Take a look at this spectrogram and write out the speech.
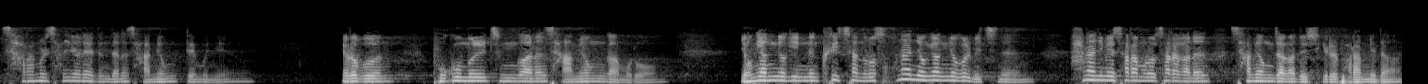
사람을 살려내야 된다는 사명 때문이에요. 여러분, 복음을 증거하는 사명감으로 영향력이 있는 크리스찬으로 선한 영향력을 미치는 하나님의 사람으로 살아가는 사명자가 되시기를 바랍니다.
